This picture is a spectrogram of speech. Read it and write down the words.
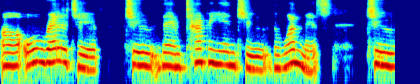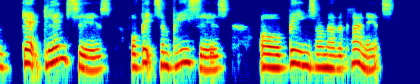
are all relative to them tapping into the oneness to get glimpses of bits and pieces of beings on other planets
